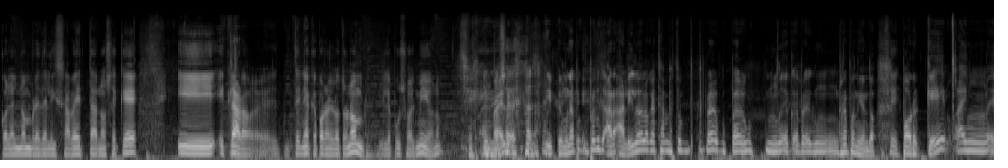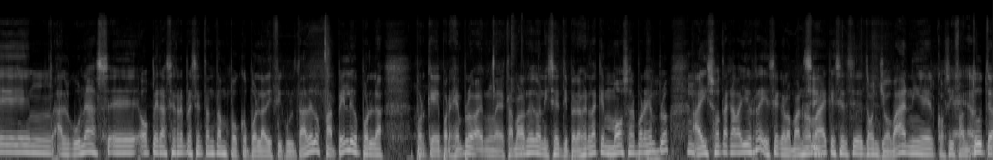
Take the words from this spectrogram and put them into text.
con el nombre de Elisabetta, no sé qué, y, claro, eh, tenía que poner el otro nombre y le puso el mío, ¿no? Sí. y una pregunta, al hilo de lo que están respondiendo, ¿por qué en, algunas eh, óperas se representan tan poco? ¿Por la dificultad de los papeles o por la...? Porque, por ejemplo, estamos hablando de Donizetti, pero es verdad que en Mozart, por ejemplo, mm. hay Sota, Caballo y Rey, que lo más normal es que es Don Giovanni, el Così fan eh, tutte,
